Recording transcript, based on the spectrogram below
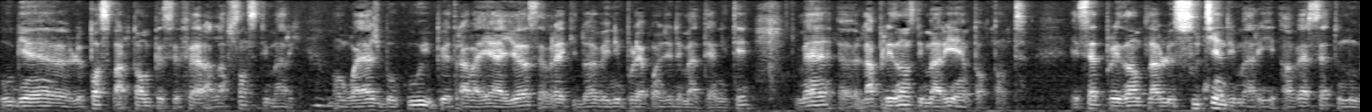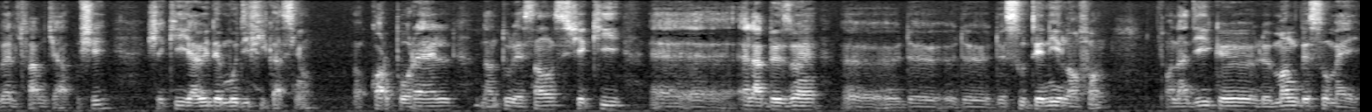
ou bien euh, le postpartum peut se faire à l'absence du mari. Mm-hmm. On voyage beaucoup, il peut travailler ailleurs, c'est vrai qu'il doit venir pour les congés de maternité, mais euh, la présence du mari est importante. Et cette présence-là, le soutien du mari envers cette nouvelle femme qui a accouché, chez qui il y a eu des modifications corporelles dans tous les sens, chez qui euh, elle a besoin de, de, de soutenir l'enfant on a dit que le manque de sommeil,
